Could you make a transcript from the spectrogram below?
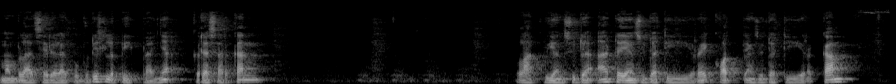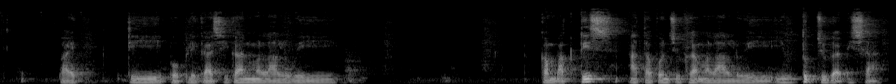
mempelajari lagu Buddhis lebih banyak berdasarkan lagu yang sudah ada, yang sudah direkod, yang sudah direkam, baik dipublikasikan melalui compact disc ataupun juga melalui YouTube juga bisa.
